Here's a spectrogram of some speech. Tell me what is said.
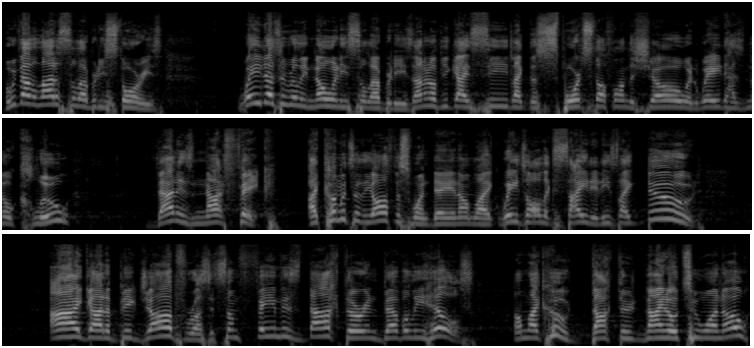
But we've had a lot of celebrity stories. Wade doesn't really know any celebrities. I don't know if you guys see like the sports stuff on the show and Wade has no clue. That is not fake. I come into the office one day and I'm like, Wade's all excited. He's like, dude, I got a big job for us. It's some famous doctor in Beverly Hills. I'm like, who? Dr. 90210?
